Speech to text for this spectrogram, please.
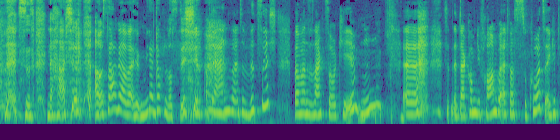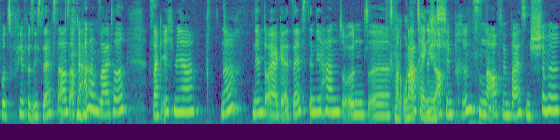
das ist eine harte Aussage, aber irgendwie dann doch lustig. Auf der einen Seite witzig, weil man so sagt, so okay, hm, äh, da kommen die Frauen wohl etwas zu kurz, er gibt wohl zu viel für sich selbst aus. Auf der anderen Seite sag ich mir, ne, nehmt euer Geld selbst in die Hand und äh, ist man unabhängig. wartet nicht auf den Prinzen, auf den weißen Schimmel,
